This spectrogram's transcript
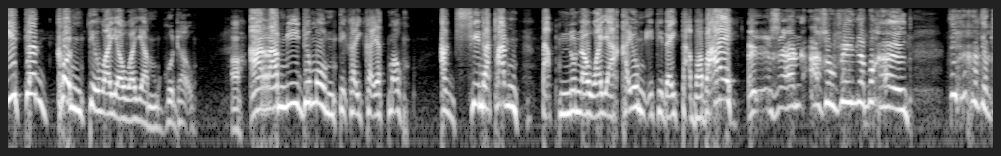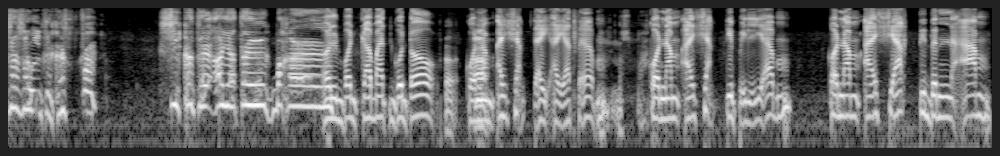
Itad kon ti wayawayam gudaw. Ah. Aramido mo ti kay kayat mo. Agsinatan tapno na waya kayon iti dayta babae. Ay, saan asufin na bakit? Di ka kadagsasaw iti kasta. Sikat ay ayatek, bakit? Ulbod ka mat gudo. Ah, Kunam asyak tay ayatem. Kunam asyak ti pilyam. Kunam asyak ti dennaam.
